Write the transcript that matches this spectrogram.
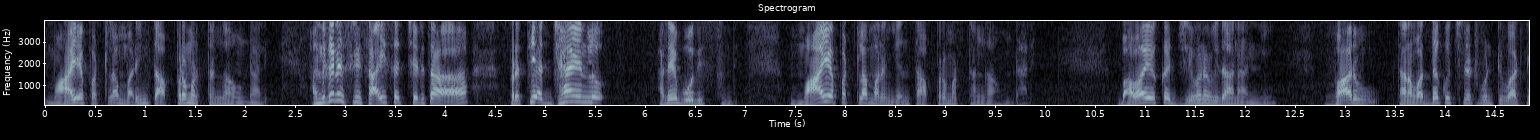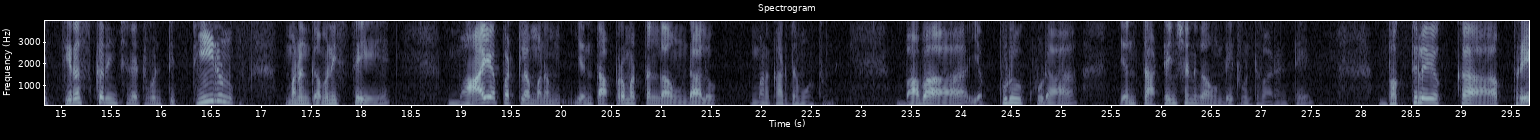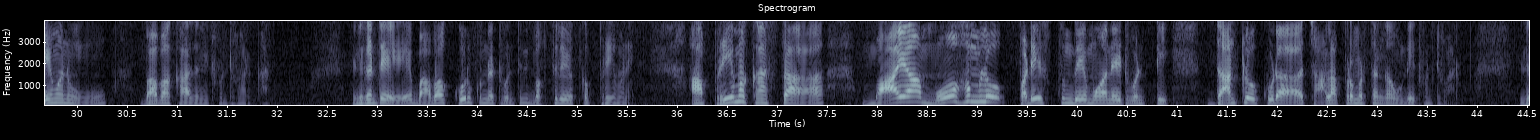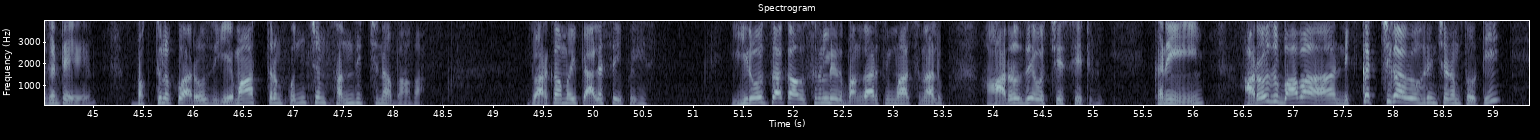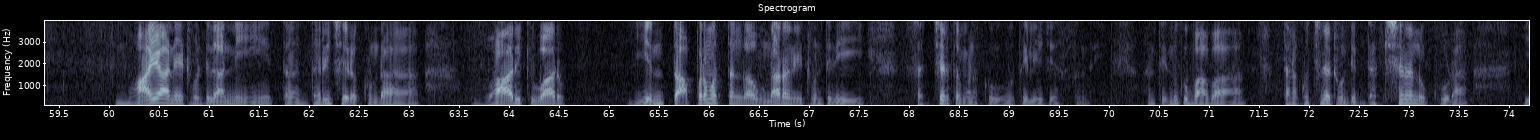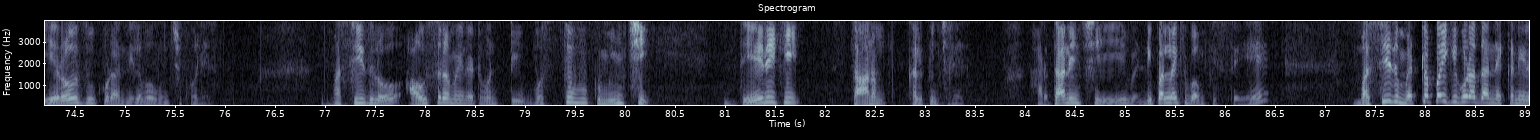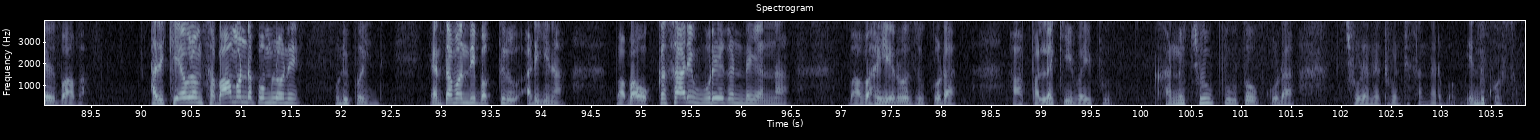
మాయ పట్ల మరింత అప్రమత్తంగా ఉండాలి. అందుకనే శ్రీ సాయి సచ్చరిత ప్రతి అధ్యాయంలో అదే బోధిస్తుంది. మాయ పట్ల మనం ఎంత అప్రమత్తంగా ఉండాలి? బాబా యొక్క జీవన విధానాన్ని వారు తన వద్దకు వచ్చినటువంటి వాటిని తిరస్కరించినటువంటి తీరును మనం గమనిస్తే మాయ పట్ల మనం ఎంత అప్రమత్తంగా ఉండాలో మనకు అర్థమవుతుంది. బాబా ఎప్పుడూ కూడా ఎంత అటెన్షన్గా ఉండేటువంటి వారంటే భక్తుల యొక్క ప్రేమను బాబా కాదనేటువంటి వారు కాదు. ఎందుకంటే బాబా కోరుకున్నటువంటిది భక్తుల యొక్క ప్రేమనే. ఆ ప్రేమ కాస్త మాయా మోహంలో పడేస్తుందేమో అనేటువంటి దాంట్లో కూడా చాలా అప్రమత్తంగా ఉండేటువంటి వారు. ఎందుకంటే భక్తులకు ఆ రోజు ఏమాత్రం కొంచెం సంధిచ్చిన బాబా. ద్వారకామై ప్యాలెస్ అయిపోయేది. ఈ రోజు దాకా అవసరం లేదు బంగారు సింహాసనాలు. ఆ రోజే వచ్చేసేటివి. కానీ ఆ రోజు బాబా నిక్కచ్చిగా వ్యవహరించడంతో మాయ అనేటువంటి దాన్ని తన దరి చేరకుండా వారికి వారు ఎంత అప్రమత్తంగా ఉన్నారనేటువంటిది సచ్చరిత మనకు తెలియజేస్తుంది. అంతెందుకు బాబా తనకు వచ్చినటువంటి దక్షిణను కూడా ఏ రోజు కూడా నిల్వ ఉంచుకోలేదు. మసీదులో అవసరమైనటువంటి వస్తువుకు మించి దేనికి స్థానం కల్పించలేదు. హర్దా నుంచి వెండి పల్లకి పంపిస్తే మసీదు మెట్లపైకి కూడా దాన్ని ఎక్కనీయలేదు బాబా. అది కేవలం సభామండపంలోనే ఉండిపోయింది. ఎంతమంది భక్తులు అడిగినా బాబా ఒక్కసారి ఊరేగండి అన్న. బాబా ఏ రోజు కూడా ఆ పల్లకి వైపు కనుచూపుతో కూడా చూడనటువంటి సందర్భం. ఎందుకోసం?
